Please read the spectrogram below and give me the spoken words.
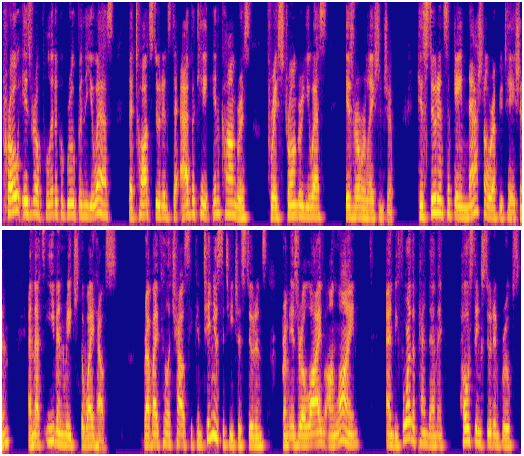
pro Israel political group in the U.S. that taught students to advocate in Congress for a stronger U.S. Israel relationship. His students have gained national reputation, and that's even reached the White House. Rabbi Pilichowski continues to teach his students from Israel Live online, and before the pandemic, hosting student groups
